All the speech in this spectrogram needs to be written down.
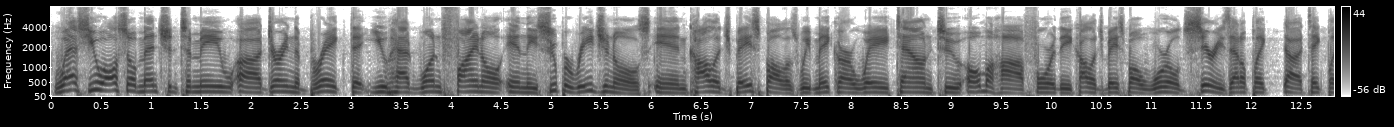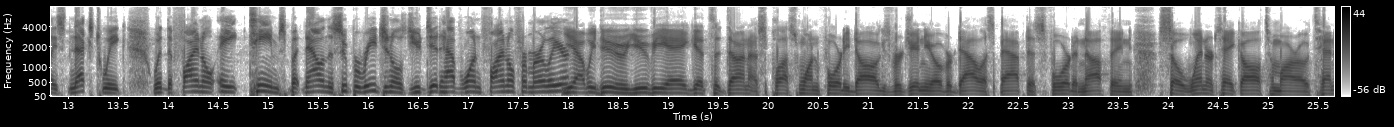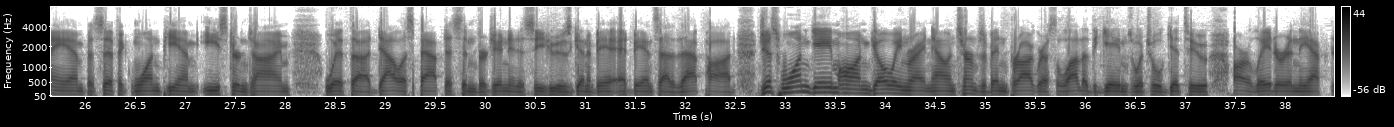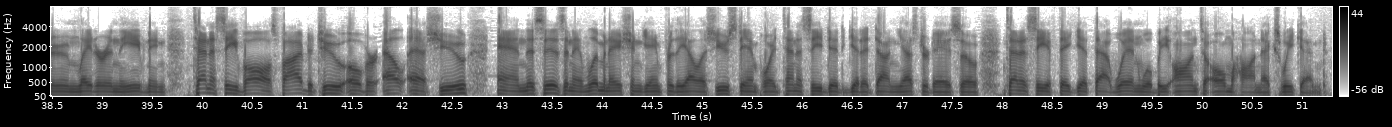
Wes, you also mentioned to me uh, during the break that you had one final in the Super Regionals in college baseball as we make our way down to Omaha for the College Baseball World Series. That'll play, uh, take place next week with the final eight teams. But now in the Super Regionals, you did have one final from earlier? Yeah, we do. UVA gets it done as plus 140 dogs. Virginia over Dallas Baptist, 4 to nothing. So winner take all tomorrow, 10 a.m. Pacific, 1 p.m. Eastern time with uh, Dallas Baptist in Virginia to see who's going to be advance out of that pod. Just one game ongoing right now in terms of in progress. A lot of the games, which we'll get to, are later in the afternoon, later in the evening. Tennessee Vols five to two over LSU, and this is an elimination game for the LSU standpoint. Tennessee did get it done yesterday, so Tennessee, if they get that win, will be on to Omaha next weekend.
